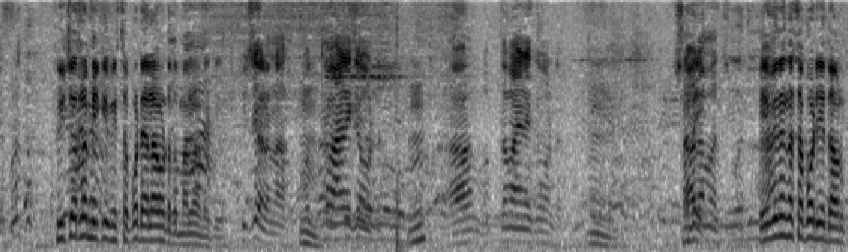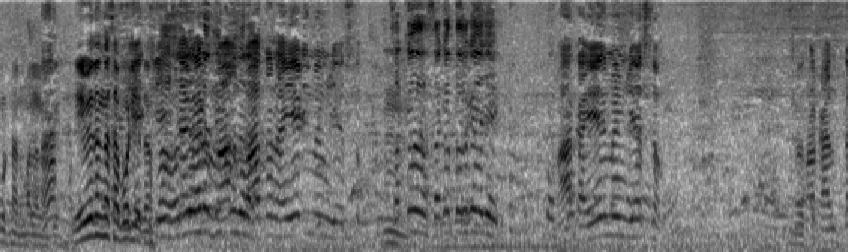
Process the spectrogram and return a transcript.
ఎప్పుడు? లో మీకు మీ సపోర్ట్ ఎలా ఉంటుంది మళ్ళానికి చూసారా అన్న మొత్తం ఆయనకే ఉంటుంది. ఆ, మొత్తం ఆయనకే ఉంటుంది. చాలా మంచి. ఏ విధంగా సపోర్ట్ చేద్దాం అనుకుంటున్నారు మళ్ళానికి ఏ విధంగా సపోర్ట్ చేద్దాం? చేసినా కానీ మా- మాతో అయ్యేది మేము చేస్తాం. చేయి. మాకు అయ్యేది మేము చేస్తాం. మాకు అంత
